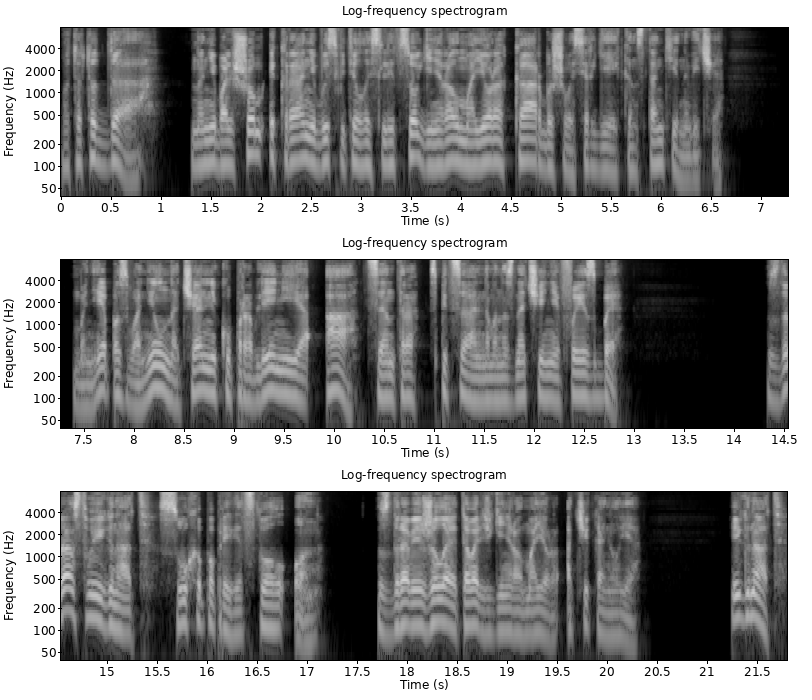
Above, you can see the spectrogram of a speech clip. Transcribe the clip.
Вот это да! На небольшом экране высветилось лицо генерал-майора Карбышева Сергея Константиновича. Мне позвонил начальник управления А Центра специального назначения ФСБ. «Здравствуй, Игнат», — сухо поприветствовал он. «Здравия желаю, товарищ генерал-майор», — отчеканил я. «Игнат,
